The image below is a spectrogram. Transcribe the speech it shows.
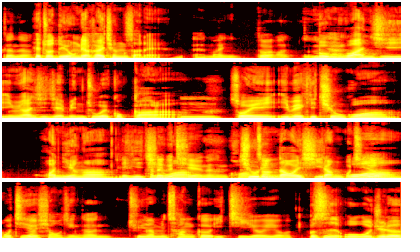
真的迄绝对用裂开枪杀的。还蛮对啊，不不过，安是因为安是一个民主的国家啦，嗯，所以伊要去唱歌，欢迎啊，你去他那个唱啊，钱很夸秋张林。道的西洋我记得啊，我记得萧敬腾去那边唱歌一集而已哦，不是我，我觉得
